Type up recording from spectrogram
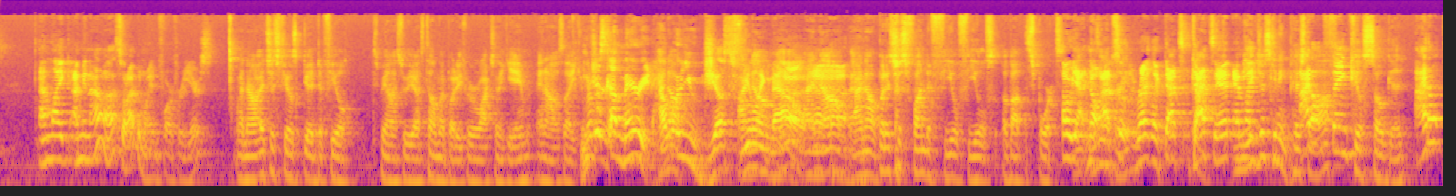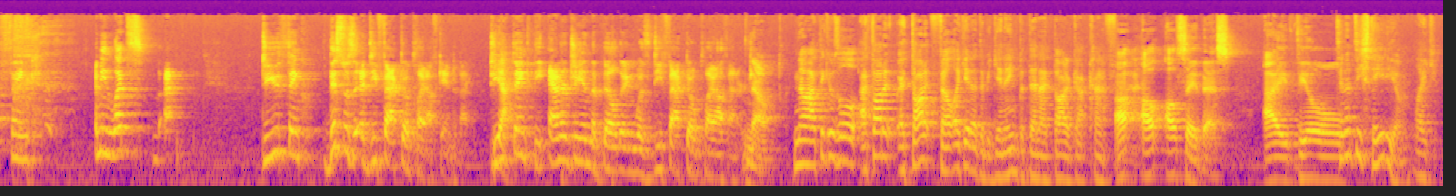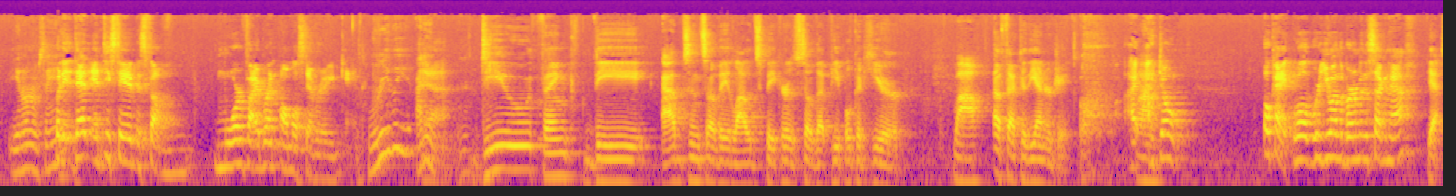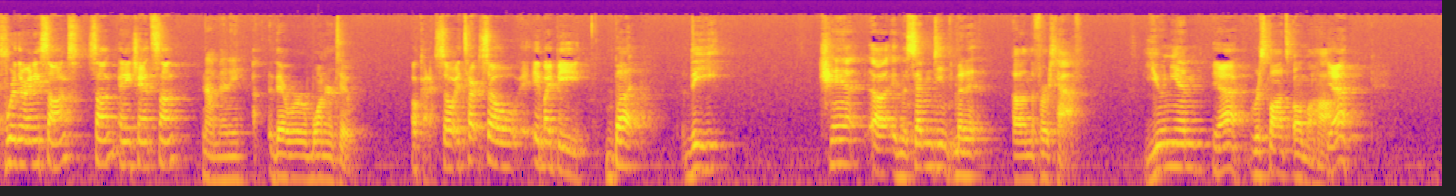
and like i mean i don't know that's what i've been waiting for for years I know it just feels good to feel. To be honest with you, I was telling my buddies we were watching the game, and I was like, you remember- just got married. How are you just I know, feeling now? I know, Yeah. I know, but it's just fun to feel feels about the sports. oh yeah no Isn't absolutely right like that's that's it and Me like just getting pissed i don't off think feels so good. i don't think i mean let's do you think this was a de facto playoff game tonight do you Yeah. think the energy in the building was de facto playoff energy No. No, I think it was a little. I thought it. I thought it felt like it at the beginning, but then I thought it got kind of I'll. I'll, I'll say this. I feel it's an empty stadium. Like you know what I'm saying? but it, that empty stadium has felt more vibrant almost every game really, I didn't. yeah Do you think the absence of a loudspeaker so that people could hear Wow. affected the energy? I, I Wow. don't. Okay, well, were you on the berm in the second half? Yes. Were there any songs sung? Any chants sung? Not many. Uh, there were one or two. Okay, so it's hard. So it might be. But the chant uh, in the 17th minute on the first half, Union Yeah. response Omaha. Yeah.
